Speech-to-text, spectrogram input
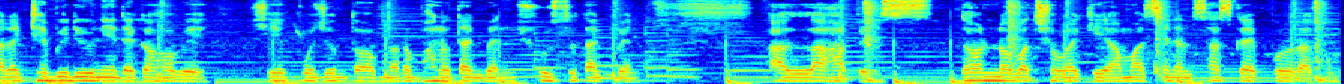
আরেকটা ভিডিও নিয়ে দেখা হবে। সে পর্যন্ত আপনারা ভালো থাকবেন, সুস্থ থাকবেন। আল্লাহ হাফেজ। ধন্যবাদ সবাইকে, আমার চ্যানেল সাবস্ক্রাইব করে রাখুন।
